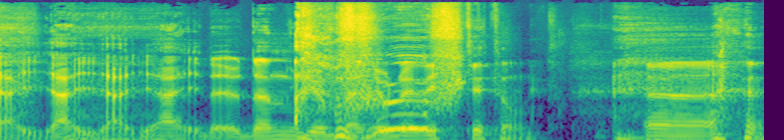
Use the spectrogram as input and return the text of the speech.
aj, aj, aj, aj. du, Den gubben gjorde riktigt ont.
